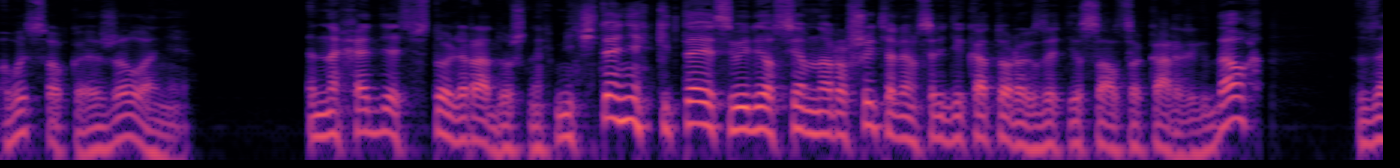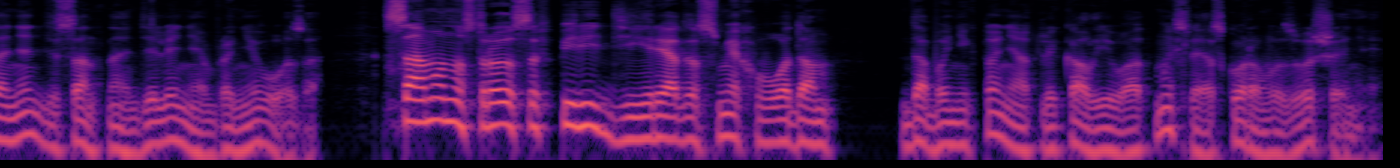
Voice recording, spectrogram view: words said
Высокое желание. Находясь в столь радушных мечтаниях, китаец велел всем нарушителям, среди которых затесался карлик Далх, занять десантное отделение броневоза. Сам он устроился впереди, рядом с мехводом, дабы никто не отвлекал его от мысли о скором возвышении.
